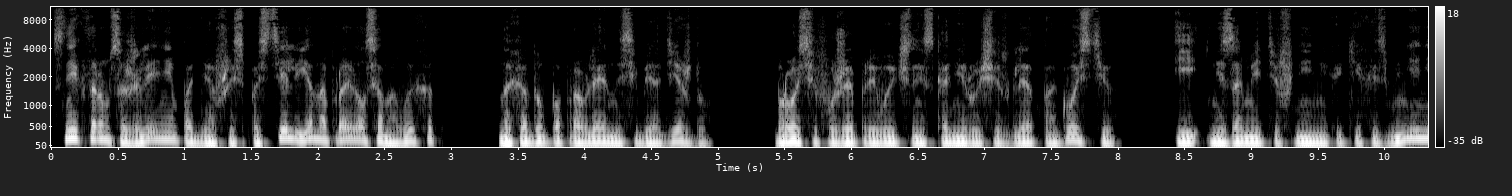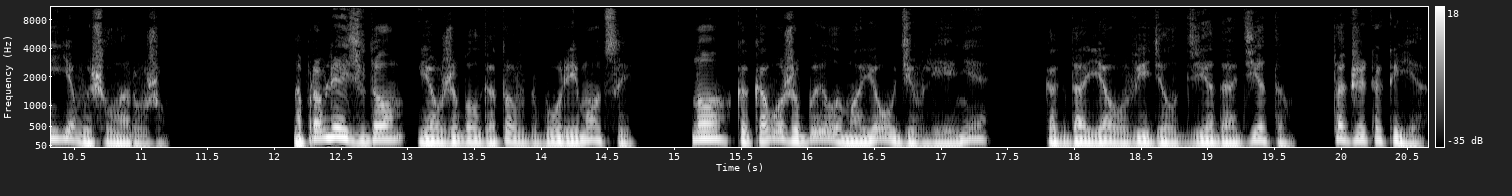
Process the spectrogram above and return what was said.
С некоторым сожалением, поднявшись с постели, я направился на выход, на ходу поправляя на себе одежду. Бросив уже привычный сканирующий взгляд на гостью и, не заметив в ней никаких изменений, я вышел наружу. Направляясь в дом, я уже был готов к буре эмоций, но каково же было мое удивление, когда я увидел деда одетым, так же, как и я.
